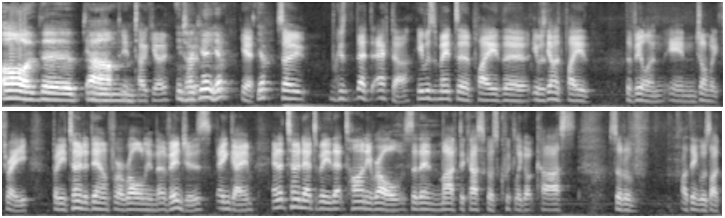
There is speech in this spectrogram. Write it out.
Oh, the in, um in Tokyo. in Tokyo. Yep. Yeah. Yep. So because that actor, he was meant to play the he was going to play the villain in John Wick 3, but he turned it down for a role in Avengers Endgame, and it turned out to be that tiny role. So then Mark Dacascos quickly got cast, sort of, I think it was like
